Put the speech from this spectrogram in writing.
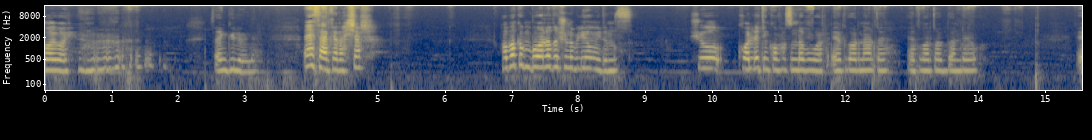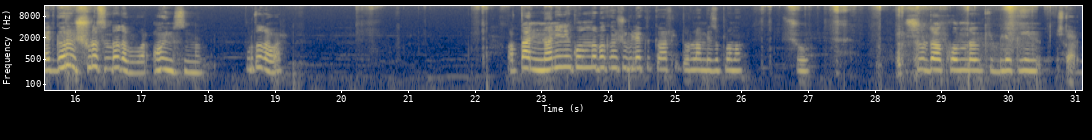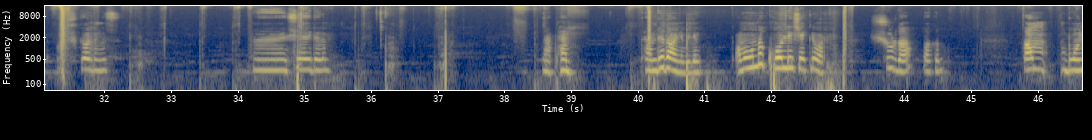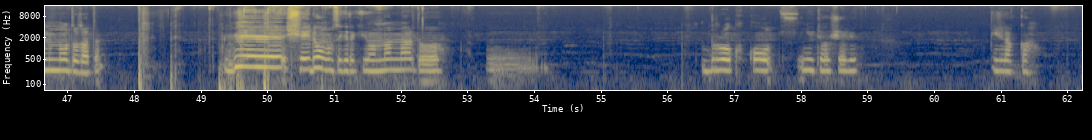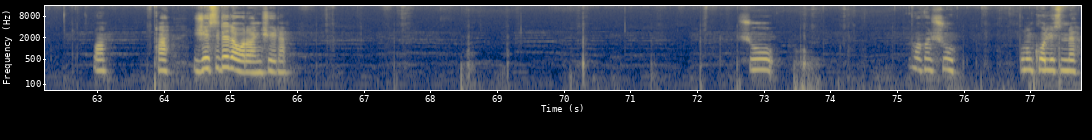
Bay bay. Sen gül öyle. Evet arkadaşlar. Ha bakın bu arada şunu biliyor muydunuz? Şu Colette'in kafasında bu var. Edgar nerede? Edgar tabi bende yok. Edgar'ın şurasında da bu var. Aynısından. Burada da var. Hatta Nani'nin kolunda bakın şu bileklik var. Dur lan bir zıplama. Şu. Şurada kolundaki bilekliğin işte gördünüz. Ee, şey dedim. Ha pem. Pem'de de aynı bilek. Ama onda kolye şekli var. Şurada bakın. Tam boynunun orada zaten. Bir de şeyde olması gerekiyor ondan. Nerede o? Brock, Colt, Nito, Shelly. Bir dakika. Lan. Ha, Jesse'de de var aynı şeyden. Şu bakın şu bunun kolyesinde.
